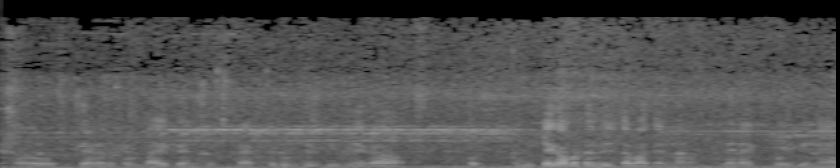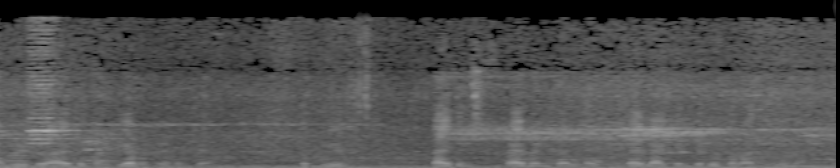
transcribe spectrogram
तो चैनल को लाइक एंड सब्सक्राइब ज़रूर कर दीजिएगा। और घंटे का बटन भी दबा देना। मेरा कोई भी नया वीडियो आए तो घंटिया बटन लग तो please like and subscribe and bell icon ज़रूर दबा दीजिएगा।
